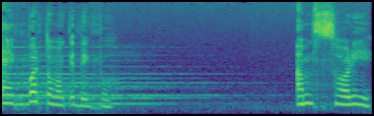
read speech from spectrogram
একবার তোমাকে দেখব। আম সরি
